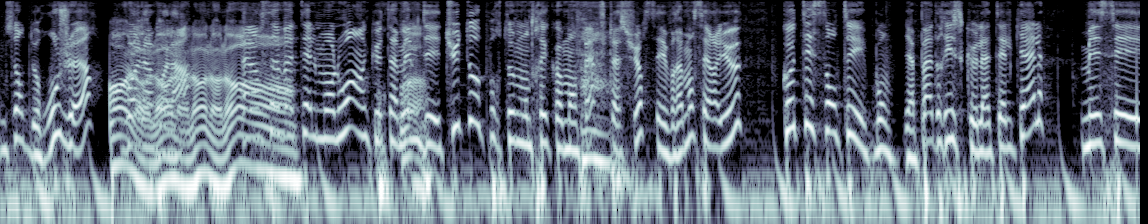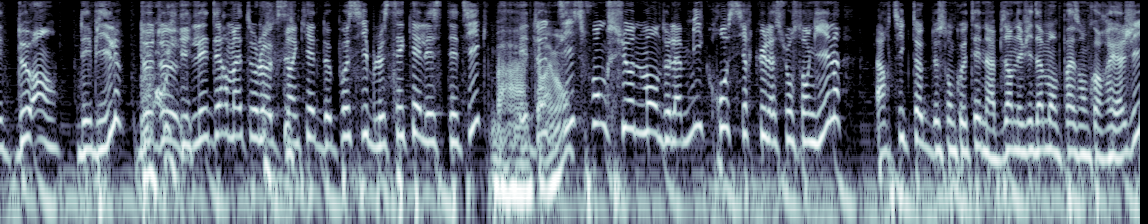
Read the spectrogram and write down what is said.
une sorte de rougeur. oh voilà, là voilà. là là là là. Alors ça va tellement loin hein, que tu as même des tutos pour te montrer comment faire, je t'assure, c'est vraiment sérieux. Côté santé, bon, il n'y a pas de risque là tel quel, mais c'est de 1, débile, de 2, Oui. les dermatologues s'inquiètent de possibles séquelles esthétiques, Bah, et de carrément. dysfonctionnement de la microcirculation sanguine. Alors TikTok de son côté n'a bien évidemment pas encore réagi.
